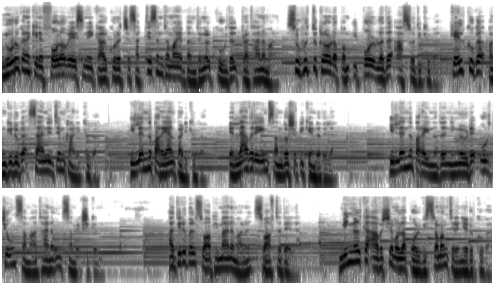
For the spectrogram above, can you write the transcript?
നൂറുകണക്കിന് ഫോളോവേഴ്സിനേക്കാൾ കുറച്ച് സത്യസന്ധമായ ബന്ധങ്ങൾ കൂടുതൽ പ്രധാനമാണ്. സുഹൃത്തുക്കളോടൊപ്പം ഇപ്പോഴുള്ളത് ആസ്വദിക്കുക കേൾക്കുക പങ്കിടുക സാന്നിധ്യം കാണിക്കുക. ഇല്ലെന്ന് പറയാൻ പഠിക്കുക. എല്ലാവരെയും സന്തോഷിപ്പിക്കേണ്ടതില്ല. ഇല്ലെന്ന് പറയുന്നത് നിങ്ങളുടെ ഊർജവും സമാധാനവും സംരക്ഷിക്കുന്നു. അതിരുകൾ സ്വാഭിമാനമാണ് സ്വാർത്ഥതയല്ല. നിങ്ങൾക്ക് ആവശ്യമുള്ളപ്പോൾ വിശ്രമം തിരഞ്ഞെടുക്കുക.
